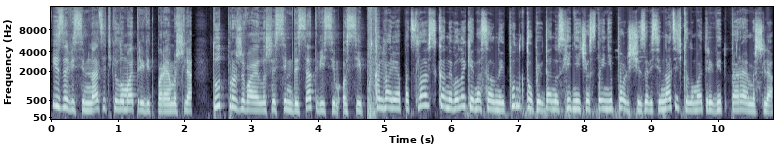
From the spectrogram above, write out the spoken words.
і за 18 кілометрів від Перемишля. Тут проживає лише 78 осіб. Кальварія Пацлавська невеликий населений пункт у південно-східній частині Польщі за 18 кілометрів від Перемишля.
